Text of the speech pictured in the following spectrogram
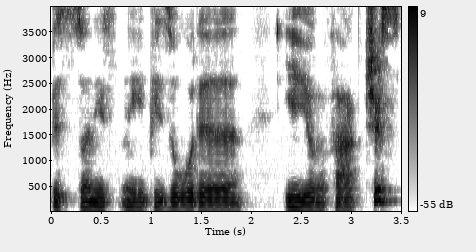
bis zur nächsten Episode. Ihr Jürgen Fark. Tschüss.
